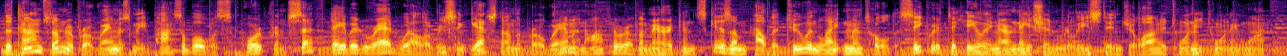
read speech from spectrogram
The Tom Sumner program is made possible with support from Seth David Radwell, a recent guest on the program and author of American Schism How the Two Enlightenments Hold the Secret to Healing Our Nation, released in July 2021.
